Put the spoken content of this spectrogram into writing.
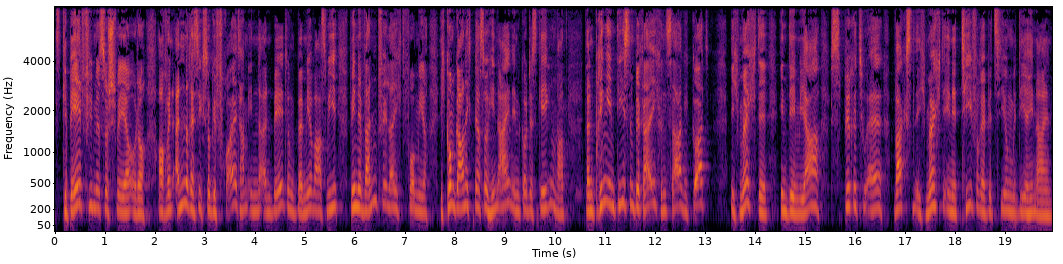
das Gebet fiel mir so schwer oder auch wenn andere sich so gefreut haben in der Anbetung, bei mir war es wie, wie eine Wand vielleicht vor mir. Ich komme gar nicht mehr so hinein in Gottes Gegenwart. Dann bring ihm diesen Bereich und sage, Gott, ich möchte in dem Jahr spirituell wachsen. Ich möchte in eine tiefere Beziehung mit dir hinein.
